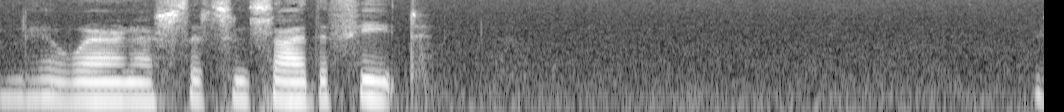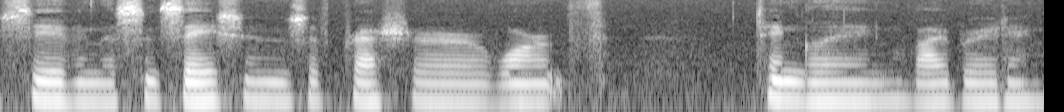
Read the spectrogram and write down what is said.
The awareness that's inside the feet, receiving the sensations of pressure, warmth, tingling, vibrating.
